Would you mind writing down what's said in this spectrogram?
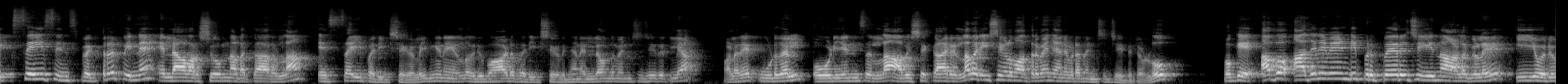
എക്സൈസ് ഇൻസ്പെക്ടർ പിന്നെ എല്ലാ വർഷവും നടക്കാറുള്ള എസ് ഐ പരീക്ഷകൾ. ഇങ്ങനെയുള്ള ഒരുപാട് പരീക്ഷകൾ. ഞാൻ എല്ലാം ഒന്നും മെൻഷൻ ചെയ്തിട്ടില്ല. വളരെ കൂടുതൽ ഓഡിയൻസ് ഉള്ള ആവശ്യക്കാരുള്ള പരീക്ഷകൾ മാത്രമേ ഞാൻ ഇവിടെ മെൻഷൻ ചെയ്തിട്ടുള്ളൂ. ഓക്കെ അപ്പോൾ അതിനുവേണ്ടി പ്രിപ്പയർ ചെയ്യുന്ന ആളുകളെ ഈ ഒരു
